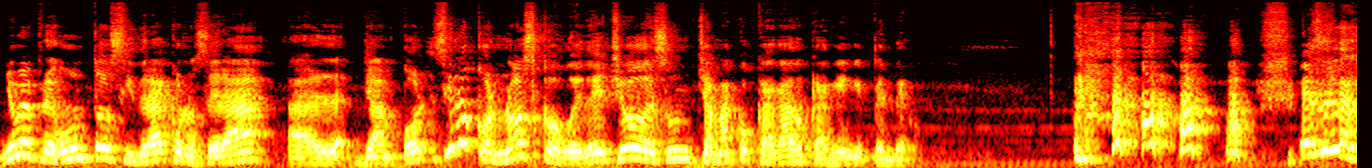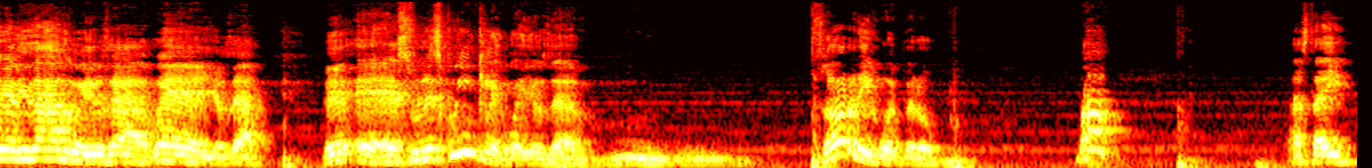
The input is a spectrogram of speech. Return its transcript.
Yo me pregunto si Drag conocerá al Jean Paul. Sí lo conozco, güey. De hecho, es un chamaco cagado, caguengue y pendejo. Esa es la realidad, güey. O sea, güey, o sea, eh, eh, es un squinkle, güey. O sea, mm, sorry, güey, pero va. Hasta ahí.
